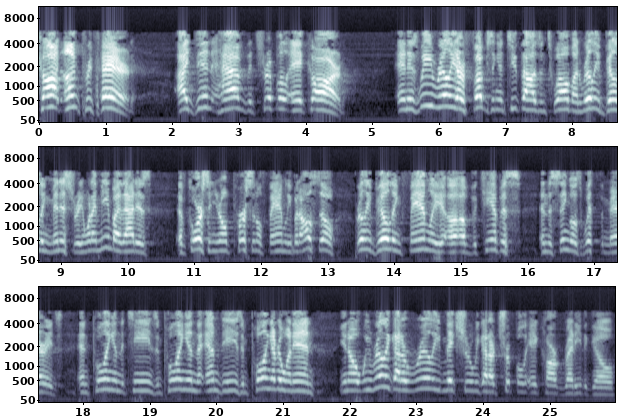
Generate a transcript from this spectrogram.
caught unprepared. I didn't have the AAA card. And as we really are focusing in 2012 on really building ministry, and what I mean by that is of course, in your own personal family, but also really building family uh, of the campus and the singles with the marrieds and pulling in the teens and pulling in the MDs and pulling everyone in. You know, we really got to really make sure we got our triple A card ready to go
